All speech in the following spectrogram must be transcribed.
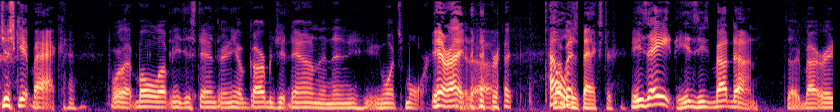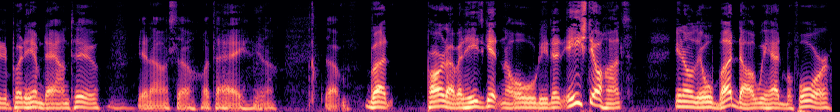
just get back. Pour that bowl up, and he just stands there and he'll garbage it down, and then he, he wants more. Yeah, right. You know? Uh, right. How I old is Baxter? He's eight. He's he's about done. So about ready to put him down too. You know. So what the hey. You know. So, but part of it, he's getting old. He did. He still hunts. You know the old bud dog we had before.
